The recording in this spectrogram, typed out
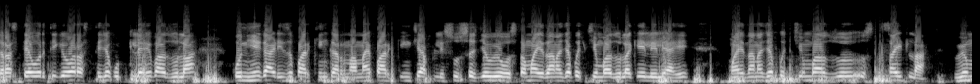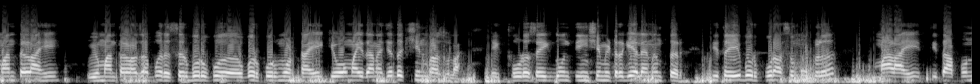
रस्त्यावरती किंवा रस्त्याच्या कुठल्याही बाजूला कोणीही गाडीचं पार्किंग करणार नाही. पार्किंगची आपली सुसज्ज व्यवस्था मैदानाच्या पश्चिम बाजूला केलेली आहे. मैदानाच्या पश्चिम बाजू साईडला विमानतळ आहे. विमानतळाचा परिसर भरपूर भरपूर मोठा आहे किंवा मैदानाच्या दक्षिण बाजूला. एक थोडस एक दोन तीनशे मीटर गेल्यानंतर तिथंही भरपूर असं मोकळं माळ आहे. तिथं आपण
